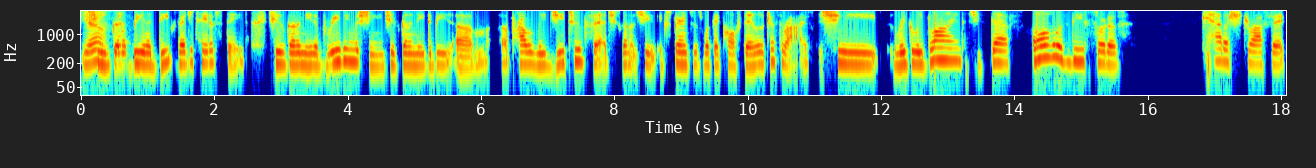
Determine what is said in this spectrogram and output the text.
Yeah. She's going to be in a deep vegetative state. She's going to need a breathing machine. She's going to need to be um, uh, probably G tube fed. She's going to she experiences what they call failure to thrive. She legally blind. She's deaf. All of these sort of catastrophic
